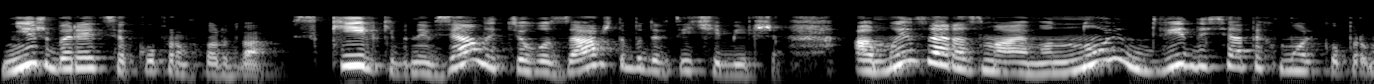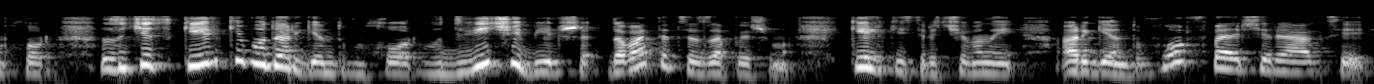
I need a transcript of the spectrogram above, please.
ніж береться купром хлор 2. Скільки б не взяли, цього завжди буде вдвічі більше. А ми зараз маємо 0,2 моль купромхлор. Значить, скільки буде аргентум хлор? Вдвічі більше. Давайте це запишемо. Кількість речовини аргентум хлор в першій реакції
